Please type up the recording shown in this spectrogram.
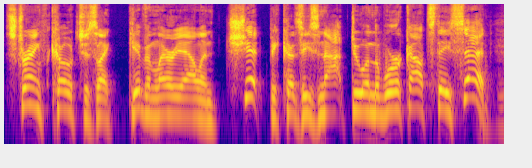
strength coach is like giving Larry Allen shit because he's not doing the workouts they said. Mm-hmm.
